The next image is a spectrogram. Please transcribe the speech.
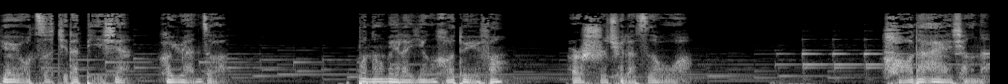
要有自己的底线和原则，不能为了迎合对方而失去了自我。好的爱情呢，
